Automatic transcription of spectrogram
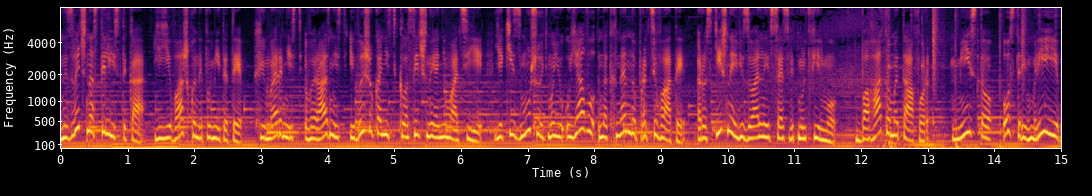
Незвична стилістика, її важко не помітити. Химерність, виразність і вишуканість класичної анімації, які змушують мою уяву натхненно працювати. Розкішний візуальний всесвіт мультфільму, багато метафор, місто, острів мрії.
